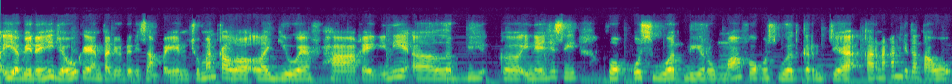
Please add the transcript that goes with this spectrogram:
iya bedanya jauh kayak yang tadi udah disampaikan. Cuman kalau lagi WFH kayak gini uh, lebih ke ini aja sih fokus buat di rumah, fokus buat kerja. Karena kan kita tahu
